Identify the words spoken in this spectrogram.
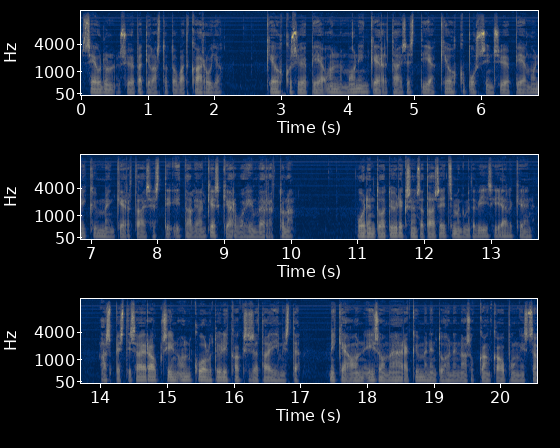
Seudun syöpätilastot ovat karuja – Keuhkosyöpiä on moninkertaisesti ja keuhkopussin syöpiä monikymmenkertaisesti Italian keskiarvoihin verrattuna. Vuoden 1975 jälkeen asbestisairauksiin on kuollut yli 200 ihmistä, mikä on iso määrä 10 000 asukkaan kaupungissa,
